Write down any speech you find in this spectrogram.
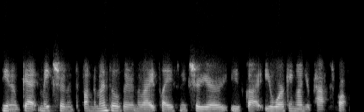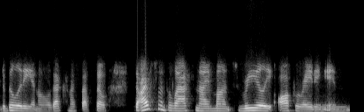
you know get make sure that the fundamentals are in the right place. Make sure you're you've got you're working on your path to profitability and all of that kind of stuff. So so i've spent the last nine months really operating in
